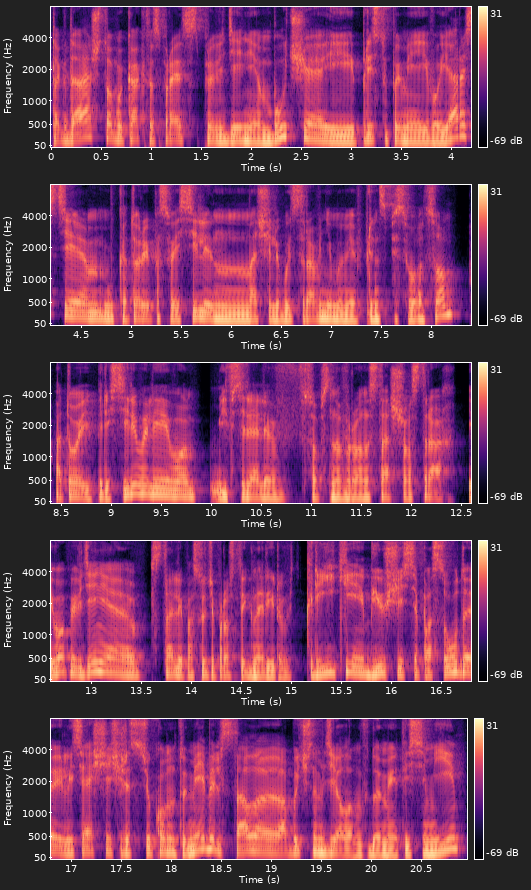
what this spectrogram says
Тогда, чтобы как-то справиться с проведением Буча и приступами его ярости, которые по своей силе начали быть сравнимыми, в принципе, с его отцом, а то и пересиливали его и вселяли, собственно, в Рона-старшего страх. Его поведение стали, по сути, просто игнорировать. Крики, бьющаяся посуда и летящая через всю комнату мебель стало обычным делом в доме этой семьи.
